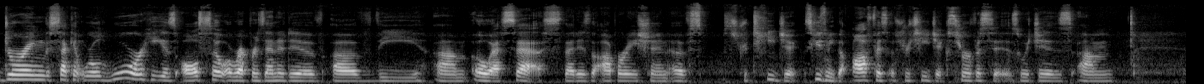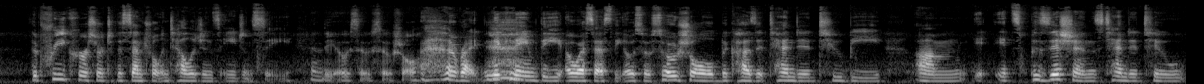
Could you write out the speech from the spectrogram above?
During the Second World War, he is also a representative of the um, OSS, that is the Operation of Strategic, excuse me, the Office of Strategic Services, which is um, the precursor to the Central Intelligence Agency. And the OSO Social. right, nicknamed the OSS the OSO Social because it tended to be, um, it, its positions tended to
